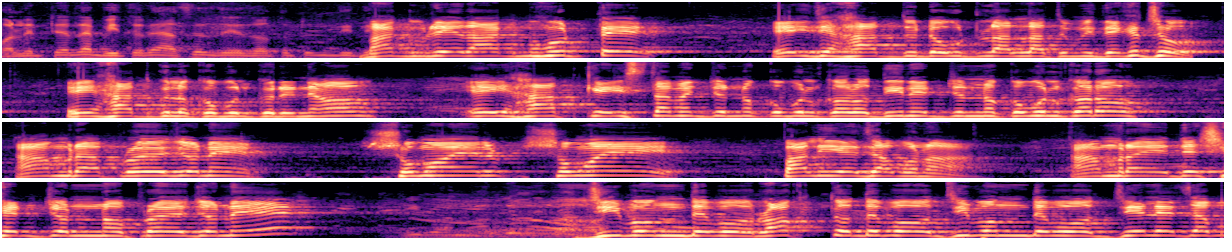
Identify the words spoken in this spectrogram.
ভলেন্টিয়াররা ভিতরে আছে যে যতটুকু মাগরিবের আগ মুহূর্তে এই যে হাত দুটো উঠল আল্লাহ তুমি দেখেছ? এই হাতগুলো কবুল করে নাও। এই হাতকে ইসলামের জন্য কবুল করো দিনের জন্য কবুল করো। আমরা প্রয়োজনে সময়ের সময়ে পালিয়ে যাব না। আমরা এই দেশের জন্য প্রয়োজনে জীবন দেব, রক্ত দেব, জীবন দেব, জেলে যাব,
